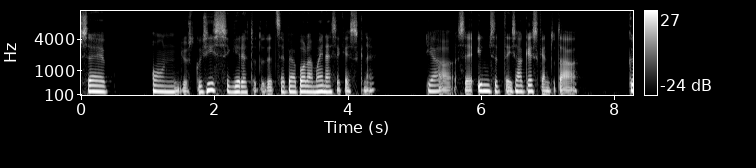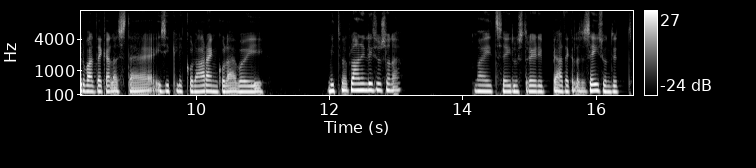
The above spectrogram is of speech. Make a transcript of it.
see on justkui sisse kirjutatud, et see peab olema enesekeskne. ja see ilmselt ei saa keskenduda kõrvaltegelaste isiklikule arengule või mitmeplaanilisusele. vaid see illustreerib peategelase seisundit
